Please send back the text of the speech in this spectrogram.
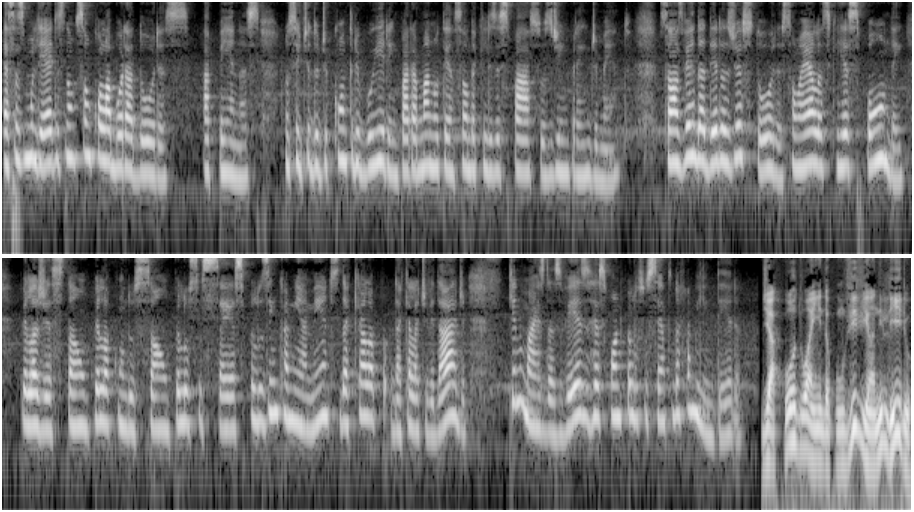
Essas mulheres não são colaboradoras apenas, no sentido de contribuírem para a manutenção daqueles espaços de empreendimento. São as verdadeiras gestoras, são elas que respondem pela gestão, pela condução, pelo sucesso, pelos encaminhamentos daquela, daquela atividade, que, no mais das vezes, responde pelo sustento da família inteira. De acordo ainda com Viviane Lírio,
